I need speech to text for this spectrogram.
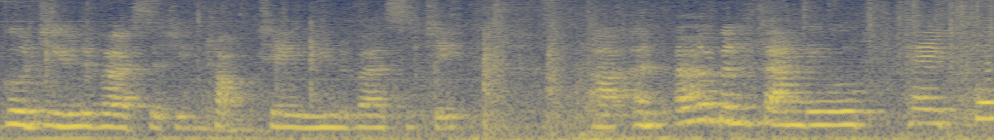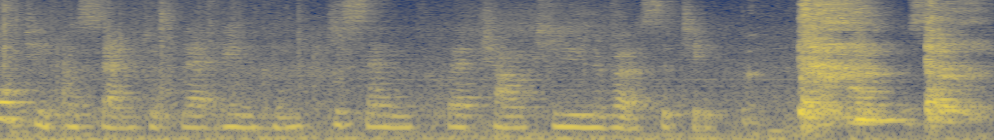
good university, top tier university. Uh, an urban family will pay 40% of their income to send their child to university. So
